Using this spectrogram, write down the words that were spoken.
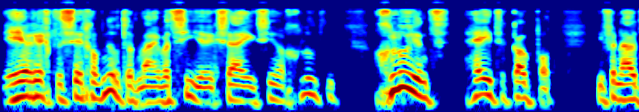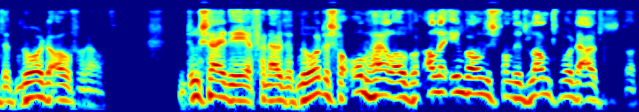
De Heer richtte zich opnieuw tot mij. Wat zie je? Ik zei, ik zie een gloeiend, gloeiend hete kookpot die vanuit het noorden overhaalt. En toen zei de Heer, vanuit het noorden zal onheil over alle inwoners van dit land worden uitgestort.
